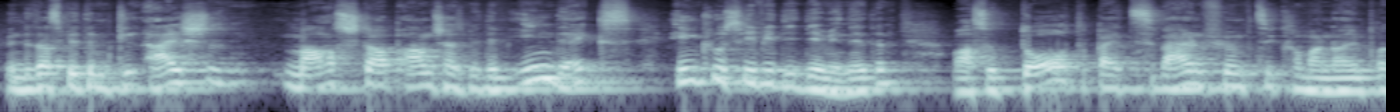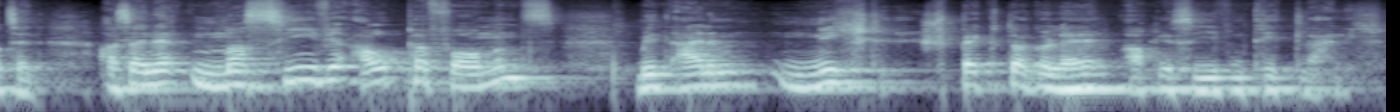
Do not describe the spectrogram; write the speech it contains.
Wenn du das mit dem gleichen Maßstab anschaust, mit dem Index, inklusive die Dividende, warst du dort bei 52,9%. Prozent. Also eine massive Outperformance mit einem nicht spektakulär aggressiven Titel eigentlich.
